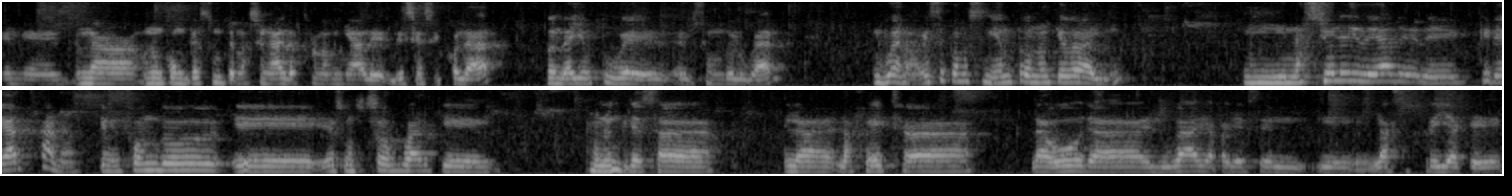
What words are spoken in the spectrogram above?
en, un Congreso Internacional de Astronomía de, Ciencia Escolar, donde ahí obtuve el segundo lugar. Y bueno, ese conocimiento no quedó ahí. Y nació la idea de, crear HANA, que en el fondo eh, es un software que uno ingresa la, fecha, la hora, el lugar y aparece las estrellas que,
